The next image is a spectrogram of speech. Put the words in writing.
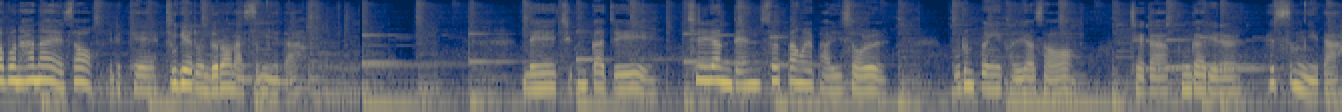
화분 하나에서 이렇게 두 개로 늘어났습니다. 네, 지금까지 7년 된 솔방울 바이솔 무름병이 걸려서 제가 분갈이를 했습니다.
